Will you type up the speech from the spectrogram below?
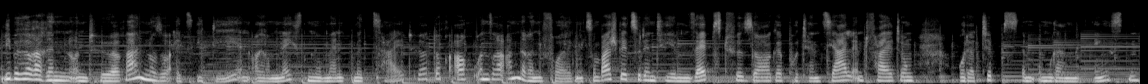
Liebe Hörerinnen und Hörer, nur so als Idee, in eurem nächsten Moment mit Zeit hört doch auch unsere anderen Folgen, zum Beispiel zu den Themen Selbstfürsorge, Potenzialentfaltung oder Tipps im Umgang mit Ängsten.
